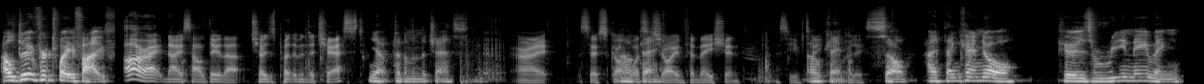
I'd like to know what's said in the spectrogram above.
I'll do it for 25. All right, nice. I'll do that. Should I just put them in the chest? Yeah, put them in the chest. All right. So Scott, what is your information? I see you've taken Okay, already. so I think I know who is renaming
